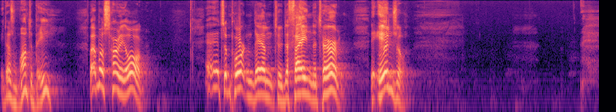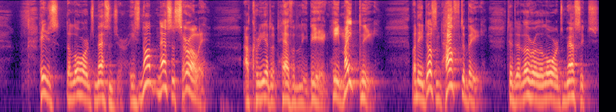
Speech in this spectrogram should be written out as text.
He doesn't want to be. But I must hurry on. It's important then to define the term, the angel. He's the Lord's messenger. He's not necessarily a created heavenly being. He might be, but he doesn't have to be to deliver the Lord's message.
